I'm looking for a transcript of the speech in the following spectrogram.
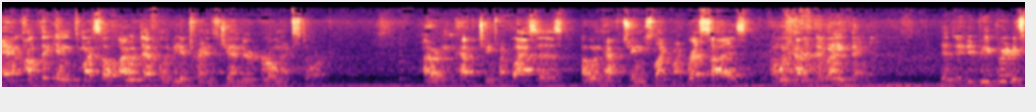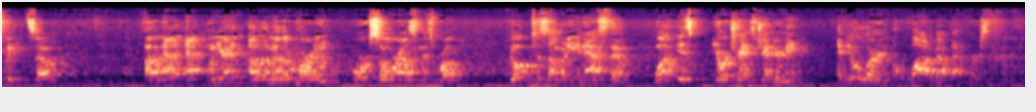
And I'm thinking to myself, I would definitely be a transgender girl next door. I wouldn't have to change my glasses. I wouldn't have to change like my breast size. I wouldn't have to do anything. It, would be pretty sweet. So, uh, at, at, when you're at another party or somewhere else in this world, go up to somebody and ask them, "What is your transgender name?" And you'll learn a lot about that person.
